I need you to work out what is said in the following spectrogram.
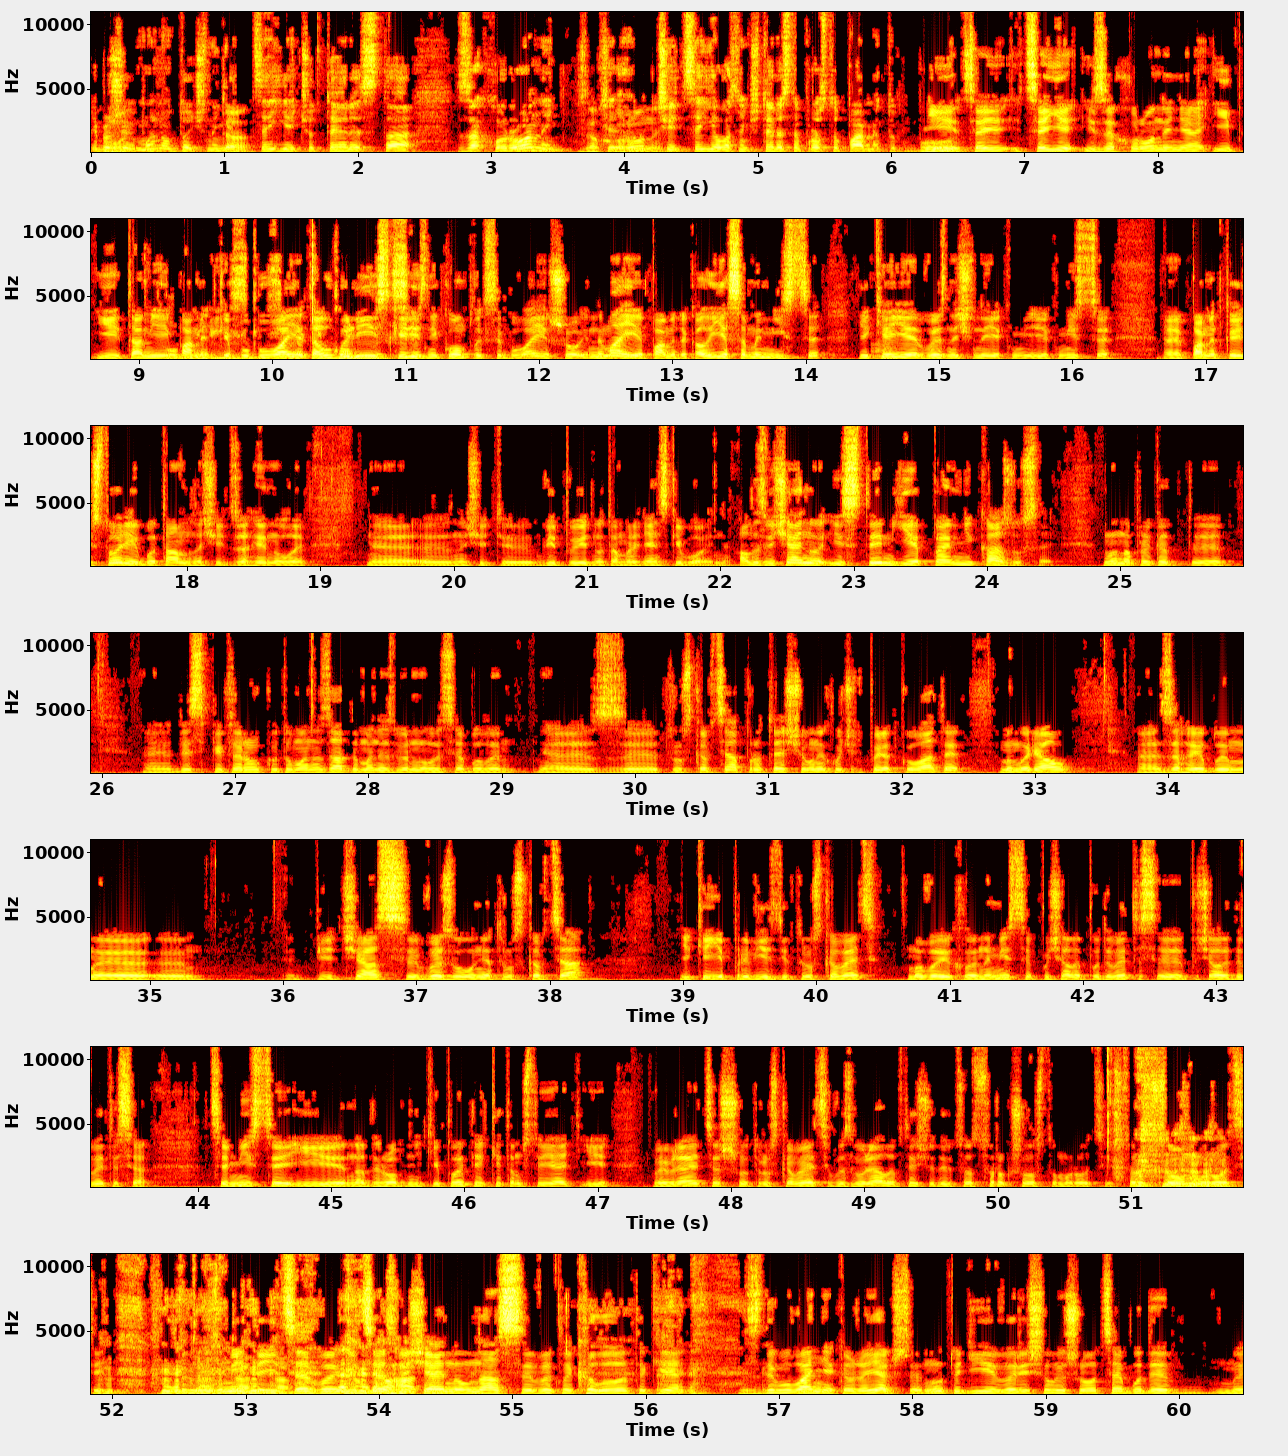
Я прошу, можна уточнення? Так. Це є 400 захоронень? Захоронень. Чи, чи це є власне 400 просто пам'яток? Бо... Ні, це, це є і захоронення, і, і там є і пам'ятки. Бо буває та обеліски, різні комплекси. Буває, що і немає пам'яток, але є саме місце, яке є визначене як, як місце е, пам'ятка історії, бо там, значить, загинули. е, е, Значить, відповідно, там радянські воїни. Але, звичайно, і з тим є певні казуси. Ну, наприклад, десь півтора року тому назад до мене звернулися були е, з Трускавця про те, що вони хочуть порядкувати меморіал е, загиблим е, е, під час визволення Трускавця, який є при в'їзді в Трускавець, ми виїхали на місце, почали подивитися, почали дивитися це місце і надгробні ті плити, які там стоять. І виявляється, що Трускавець визволяли в 1946 році, 47 році. Розумієте, і це і це звичайно в нас викликало таке здивування. Каже, як же? Ну тоді вирішили, що це буде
